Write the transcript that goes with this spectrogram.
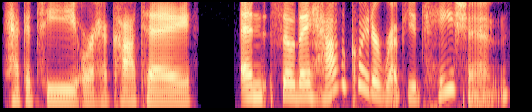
Hecate or Hecate. And so they have quite a reputation.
